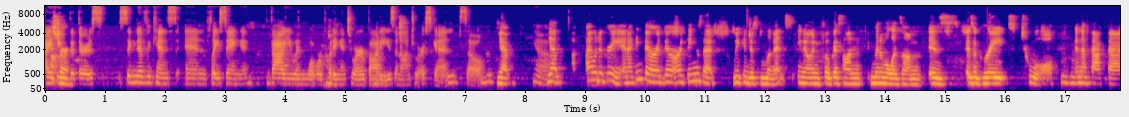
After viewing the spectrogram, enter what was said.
I think sure. that there's significance in placing value in what we're putting into our bodies and onto our skin. So, yep. Yeah. Yep. I would agree. And I think there are there are things that we can just limit, you know, and focus on minimalism is is a great tool mm-hmm. in the fact that,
